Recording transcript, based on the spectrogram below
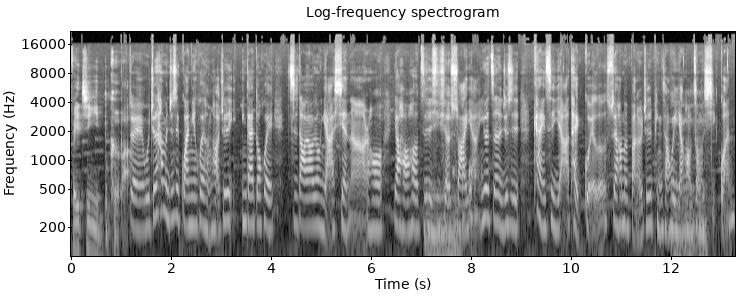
非经营不可吧。对，我觉得他们就是观念会很好，就是应该都会知道要用牙线啊，然后要好好仔仔细细的刷牙，嗯，因为真的就是看一次牙太贵了，所以他们反而就是平常会养好这种习惯。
